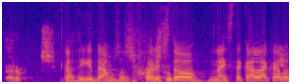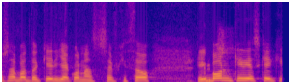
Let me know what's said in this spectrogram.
έρευνες. Καθηγητά μου, σας ευχαριστώ. ευχαριστώ. Να είστε καλά. Καλό Σαββατοκύριακο να σας ευχηθώ. Λοιπόν, κυρίες και κύριοι.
